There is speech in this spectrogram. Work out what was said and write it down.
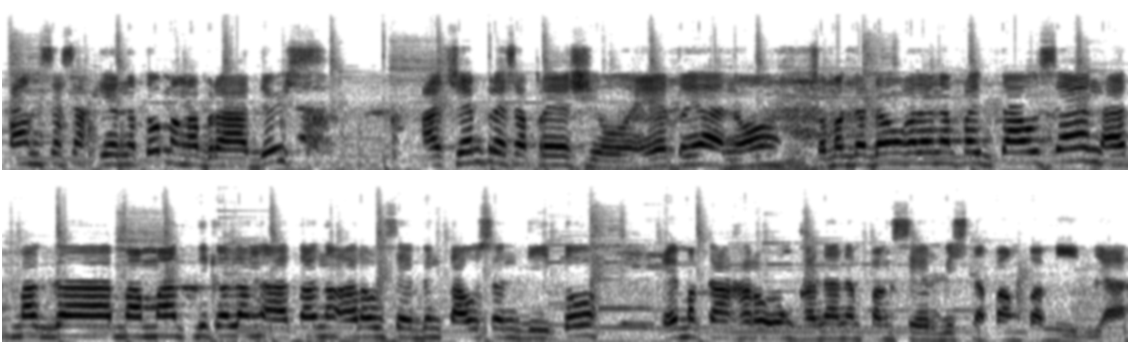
Pang sasakyan na to, mga brothers. At syempre sa presyo, eto yan, no? So magda-down ka lang ng 5,000 at mag-monthly ka lang ata ng around 7,000 dito, eh magkakaroon ka na ng pang-service na pang-pamilya.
